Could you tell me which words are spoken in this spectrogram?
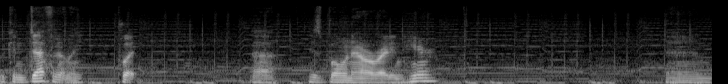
we can definitely put uh, his bow and arrow right in here. And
